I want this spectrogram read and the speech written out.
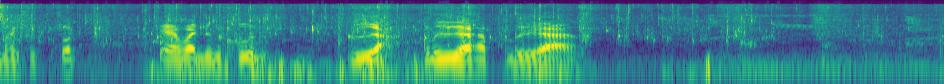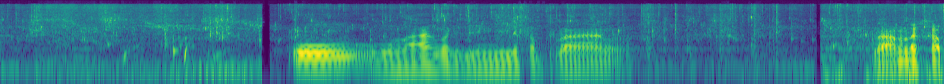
ใหม่สดแช่ไว้หนึ่งคืนเกลือ เกลือครับ เกลือ โอ้ล้างก็จะเป็นอย่างนี้นะครับล้างล้างแล้วครับ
